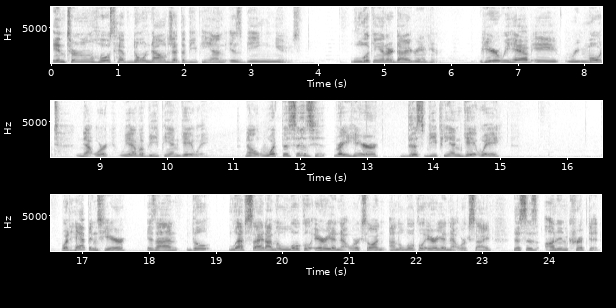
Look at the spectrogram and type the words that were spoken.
Internal hosts have no knowledge that the VPN is being used. Looking at our diagram here, here we have a remote network, we have a VPN gateway. Now, what this is right here this VPN gateway, what happens here is on the left side on the local area network, so on, on the local area network side, this is unencrypted.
